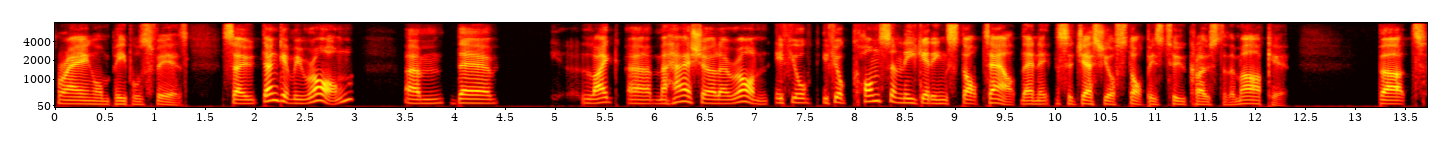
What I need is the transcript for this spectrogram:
preying on people's fears. So don't get me wrong, um, they're like uh, Mahesh earlier on. If you're if you're constantly getting stopped out, then it suggests your stop is too close to the market. But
